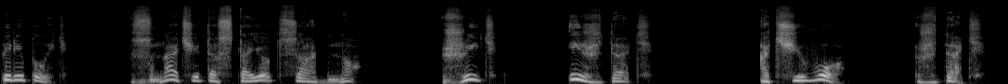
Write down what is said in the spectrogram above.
переплыть. Значит, остается одно — жить и ждать. А чего ждать?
